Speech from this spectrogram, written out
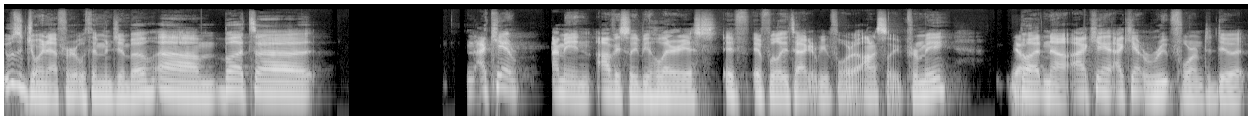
it was a joint effort with him and Jimbo. Um, but uh, I can't. I mean, obviously, it'd be hilarious if if Willie Taggart beat Florida. Honestly, for me. Yeah. But no, I can't. I can't root for him to do it.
